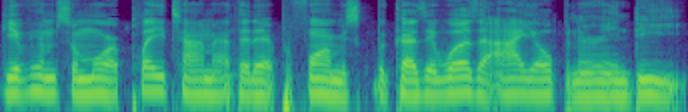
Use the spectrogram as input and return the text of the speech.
give him some more playtime after that performance? Because it was an eye opener indeed.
